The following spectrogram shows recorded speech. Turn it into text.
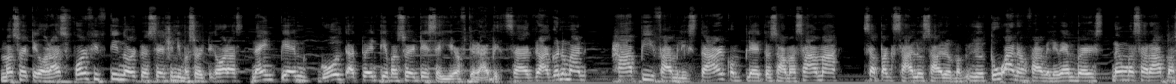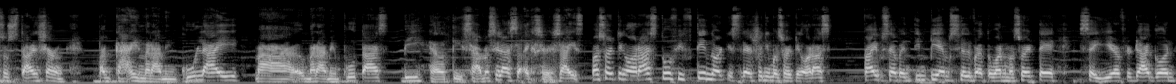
maswerte oras, 4.15 Northwest Session yung maswerte oras, 9pm Gold at 20 maswerte sa Year of the Rabbit. Sa Dragon naman, Happy Family Star, kompleto sama-sama sa pagsalo-salo maglutuan ng family members ng masarap na sustansyang pagkain, maraming kulay, ma- maraming prutas, be healthy. Sama sila sa exercise. Maswerteng oras, 2.15 Northeast Direction yung maswerteng oras, 5.17pm Silver at 1 maswerte sa Year of the Dragon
